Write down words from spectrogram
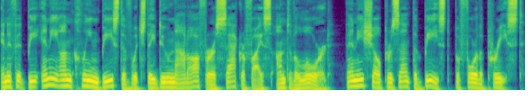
And if it be any unclean beast of which they do not offer a sacrifice unto the Lord, then he shall present the beast before the priest.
